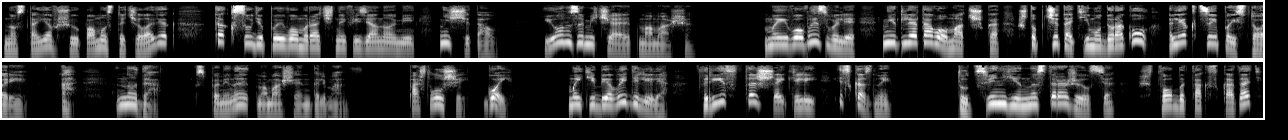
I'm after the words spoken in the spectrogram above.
но стоявший у помоста человек так, судя по его мрачной физиономии, не считал. И он замечает мамаше. «Мы его вызвали не для того, матушка, чтоб читать ему, дураку, лекции по истории». «А, ну да», — вспоминает мамаша Эндельман. «Послушай, Гой, мы тебе выделили триста шекелей из казны». Тут свиньин насторожился, чтобы, так сказать,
